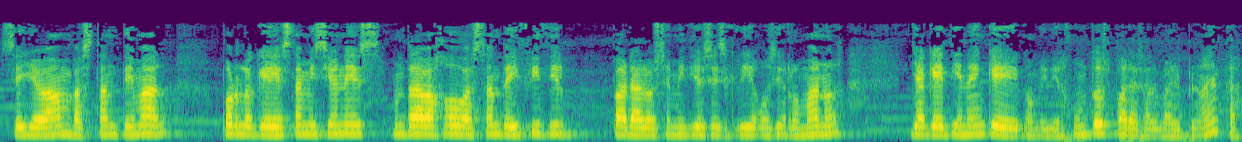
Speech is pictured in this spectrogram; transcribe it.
se llevaban bastante mal, por lo que esta misión es un trabajo bastante difícil para los semidioses griegos y romanos, ya que tienen que convivir juntos para salvar el planeta.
